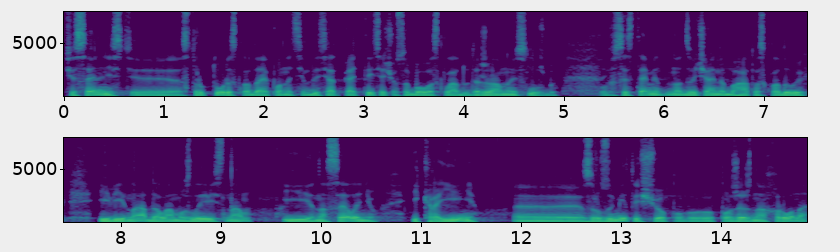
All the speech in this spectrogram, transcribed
Чисельність е, структури складає понад 75 тисяч особового складу державної служби. В системі надзвичайно багато складових. І війна дала можливість нам і населенню, і країні. Е, Зрозуміти, що пожежна охорона,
